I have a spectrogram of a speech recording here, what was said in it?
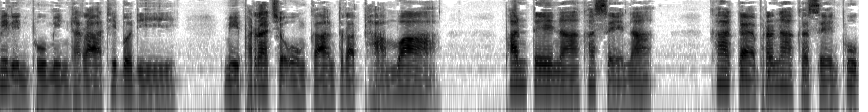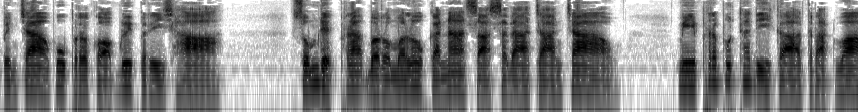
มิลินภูมินทราธิบดี มีพระราชองค์การตรัสถามว่า พันเตนาคเสนะข้าแต่พระนาคเษนผู้เป็นเจ้าผู้ประกอบด้วยปรีชา สมเด็จพระบรมโลกนาถศาสดาจารย์เจ้า มีพระพุทธดีกาตรัสว่า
